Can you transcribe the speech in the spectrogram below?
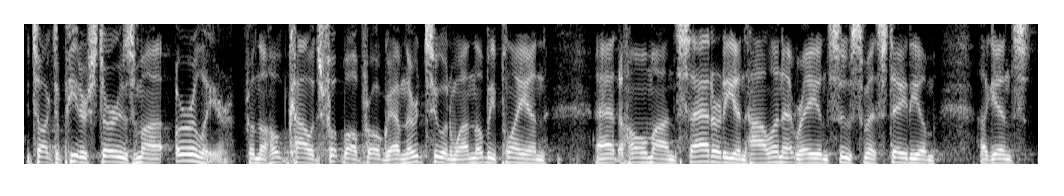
We talked to Peter Stuursma earlier from the Hope College football program. They're two and one. They'll be playing at home on Saturday in Holland at Ray and Sue Smith Stadium against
